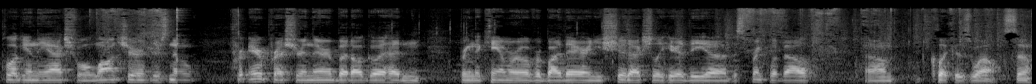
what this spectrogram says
plug in the actual launcher. There's no air pressure in there, but I'll go ahead and bring the camera over by there, and you should actually hear the uh, the sprinkler valve um, click as well. So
